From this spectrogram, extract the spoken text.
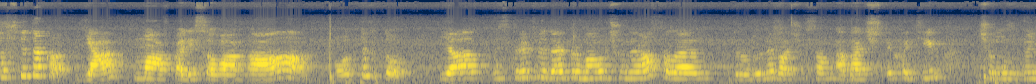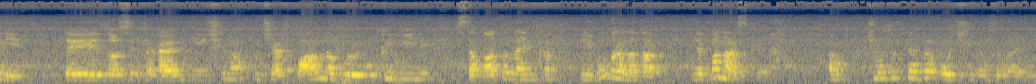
То ж ти така. Я мавка лісова. А, от ти хто. Я від старих людей про чув не раз, але друду не бачив сам. А бачити хотів? Чому ж би ні? Ти зовсім така як дівчина, хоча як панна, бо руки білі, сама тоненька, і убрана так, не панаськи. А чому ж в тебе очі не зелені?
